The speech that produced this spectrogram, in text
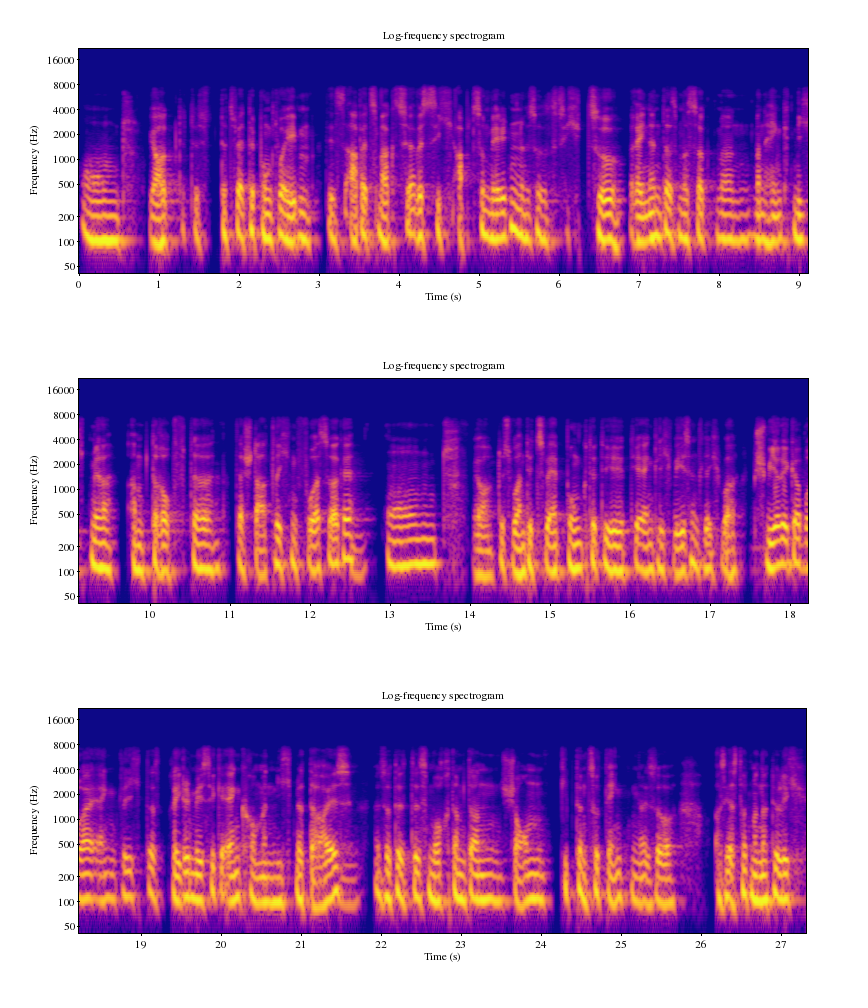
Und ja, das, der zweite Punkt war eben, das Arbeitsmarktservice sich abzumelden, also sich zu rennen, dass man sagt, man, man hängt nicht mehr am Tropf der, der staatlichen Vorsorge. Und ja, das waren die zwei Punkte, die, die eigentlich wesentlich waren. Schwieriger war eigentlich, dass regelmäßige Einkommen nicht mehr da ist. Mhm. Also das, das macht einem dann schon, gibt dann zu denken. Also als erst hat man natürlich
